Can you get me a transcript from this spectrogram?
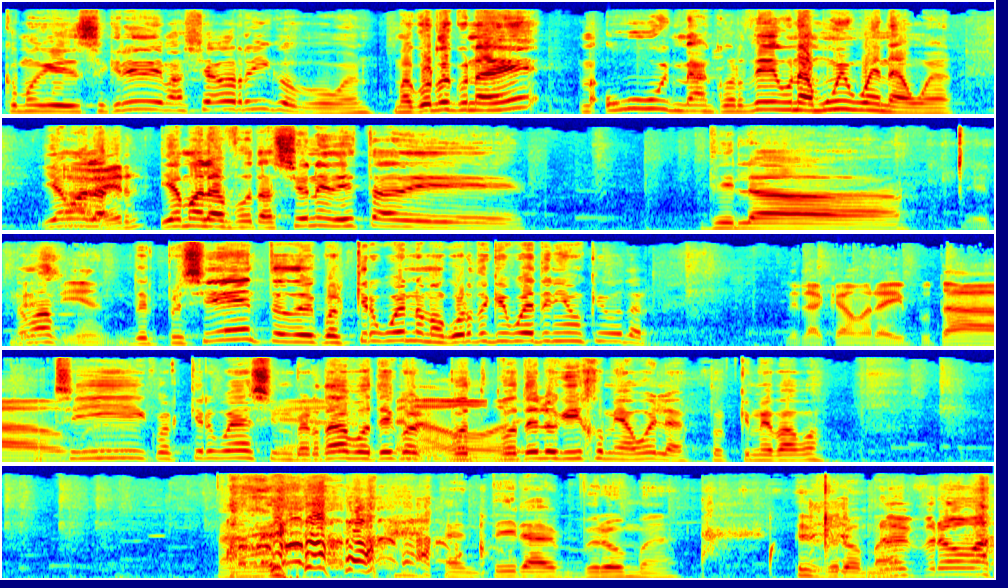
como que se cree demasiado rico, po, weón. Me acuerdo que una vez. Uy, me acordé de una muy buena, weón. Íbamos A la- ver. íbamos a las votaciones de esta de. De la. Del no presidente. del presidente o de cualquier weón, no me acuerdo qué weón teníamos que votar. De la Cámara de Diputados. Sí, weón. cualquier wea, si en Ya, verdad voté, cual- senadores. vot- voté lo que dijo mi abuela, porque me pagó. Ah, me- Mentira, es broma. Es No broma. es broma,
